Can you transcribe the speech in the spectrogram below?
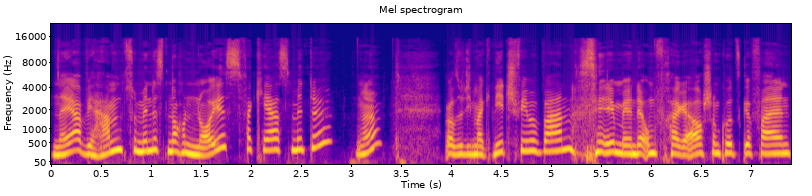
Naja, wir haben zumindest noch ein neues Verkehrsmittel. Ne? Also die Magnetschwebebahn, ist eben in der Umfrage auch schon kurz gefallen.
